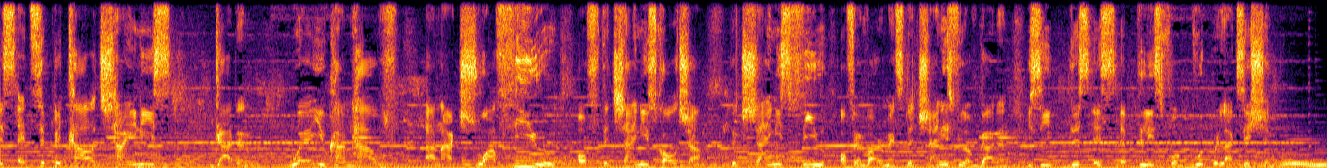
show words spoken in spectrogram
Is a typical Chinese garden where you can have an actual feel of the Chinese culture, the Chinese feel of environment, the Chinese feel of garden. You see, this is a place for good relaxation.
